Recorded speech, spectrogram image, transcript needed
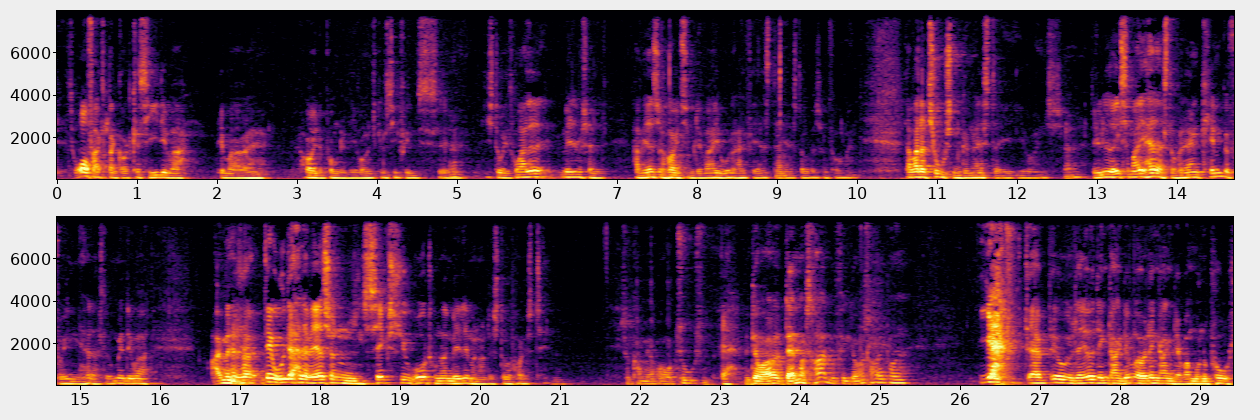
jeg tror faktisk, man godt kan sige, det var, det var øh, højdepunktet i Vojens Gymnastikforenings øh, historie. Jeg tror aldrig, medlemstallet har været så højt, som det var i 78, da jeg stoppede som formand. Der var der 1000 gymnaster i, i Vojens. Ja. Det lyder ikke så meget i Haderslev, for det er en kæmpe forening i Haderslev, men det var, Ej, men altså, derude der har der været sådan 6, 7, 800 medlemmer, når det stod højst til. så kom jeg op over 1000. Ja. Men det var jo- Danmarks Radio fik jo også høje på det. Ja, der blev jo lavet dengang, det var jo dengang, der var monopol,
